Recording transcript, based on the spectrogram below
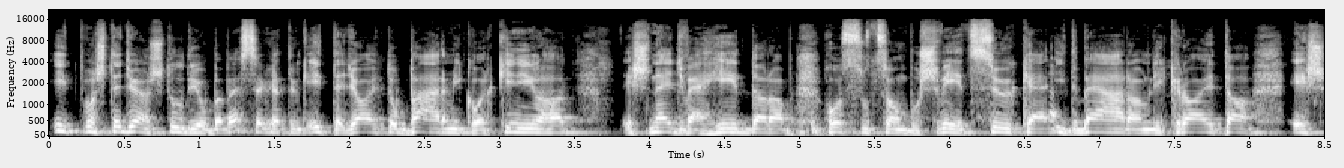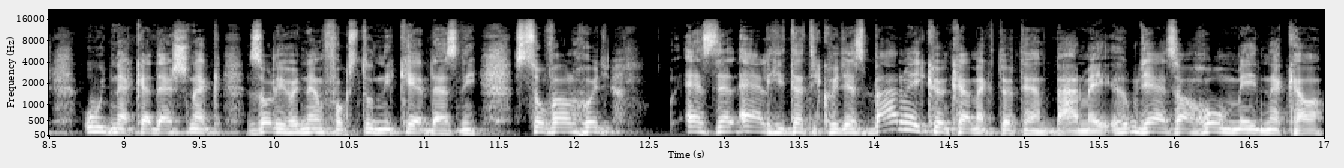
Itt most egy olyan stúdióba beszélgetünk, itt egy ajtó, bármikor kinyílhat, és 47 darab hosszú combú svéd szőke itt beáramlik rajta, és úgy neked esnek, Zoli, hogy nem fogsz tudni kérdezni. Szóval, hogy ezzel elhitetik, hogy ez bármelyikünkkel megtörtént, bármely, ugye ez a homemade-nek a,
